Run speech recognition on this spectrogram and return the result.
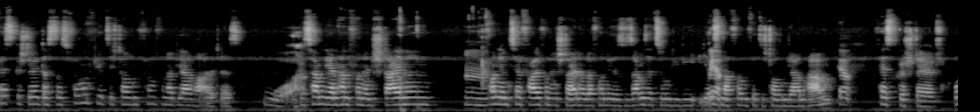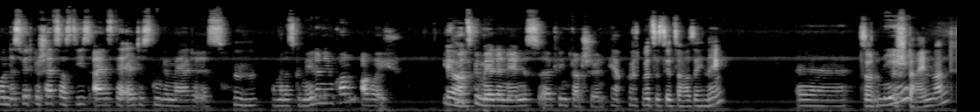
festgestellt, dass das 45.500 Jahre alt ist. Boah. Das haben die anhand von den Steinen, Mhm. von dem Zerfall von den Steinen oder von dieser Zusammensetzung, die die jetzt Ja. nach 45.000 Jahren haben, Ja. festgestellt. Und es wird geschätzt, dass dies eins der ältesten Gemälde ist. Mhm. Wenn man das Gemälde nehmen kann, aber ich, ich Ja. würde es Gemälde nehmen, das äh, klingt ganz schön. Ja. Würdest du es dir zu Hause hinhängen? Äh, So eine Nee. Steinwand?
